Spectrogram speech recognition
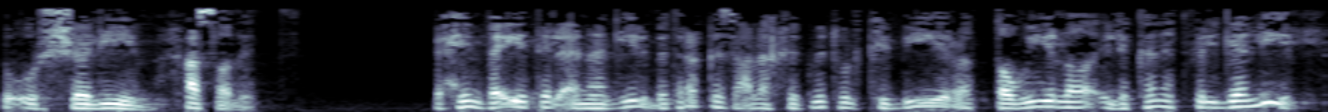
في أورشليم حصلت. في حين بقية الأناجيل بتركز على خدمته الكبيرة الطويلة اللي كانت في الجليل.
